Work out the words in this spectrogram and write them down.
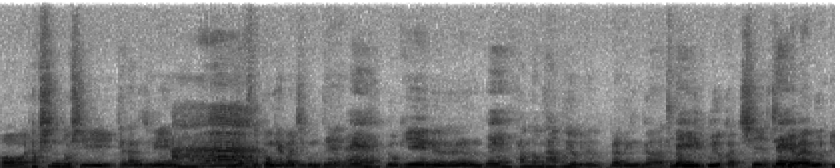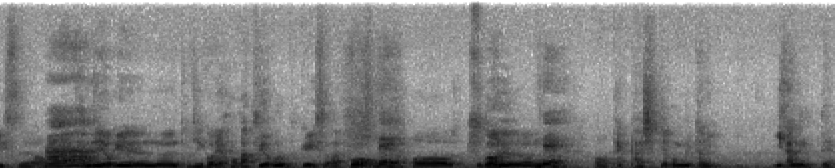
어 혁신도시 대상지인 아, 역세권 개발지구인데 네, 여기에는 네. 삼성 사구역이라든가 중앙 네. 1구역 같이 네. 재개발 구역도 있어요. 아, 근데 여기는 토지거래 허가 구역으로 묶여 있어갖고 네, 어 주거는 네, 어, 180제곱미터 이상일 때,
